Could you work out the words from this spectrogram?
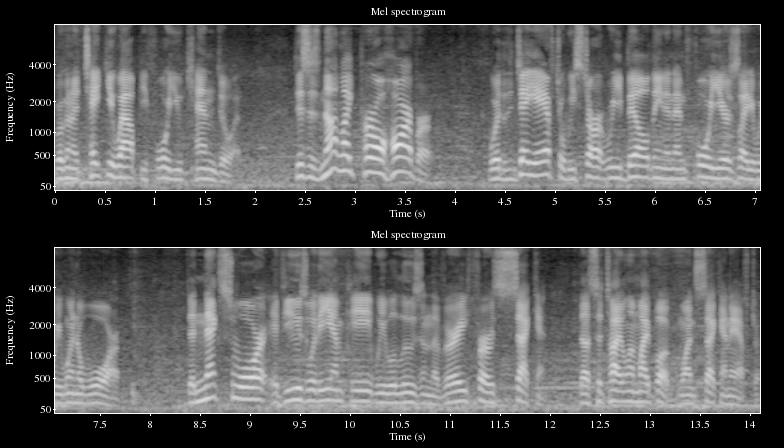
we're going to take you out before you can do it. This is not like Pearl Harbor, where the day after we start rebuilding and then four years later we win a war. The next war, if used with EMP, we will lose in the very first second. That's the title of my book, One Second After.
